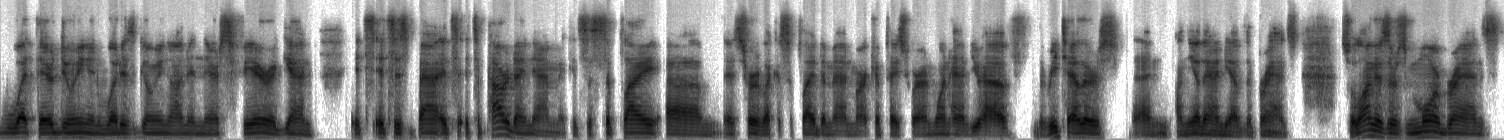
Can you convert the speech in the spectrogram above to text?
what they're doing and what is going on in their sphere. Again it's it's this bad it's it's a power dynamic. It's a supply um, it's sort of like a supply demand marketplace where on one hand you have the retailers and on the other hand you have the brands. So long as there's more brands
